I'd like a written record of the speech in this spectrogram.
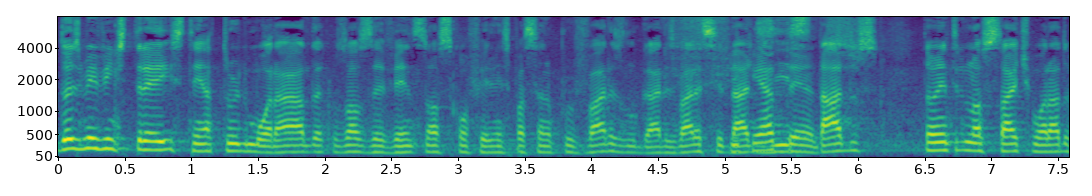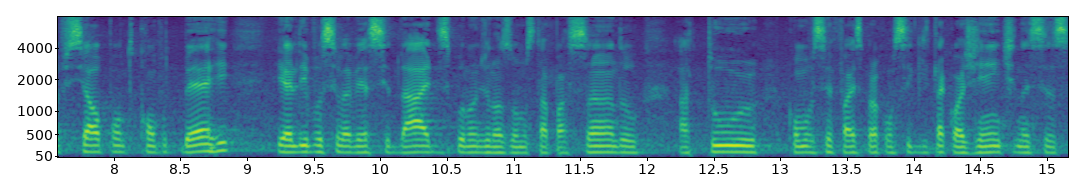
2023 tem a Tour do Morada, com os nossos eventos, nossas conferências, passando por vários lugares, várias cidades e estados. Então entre no nosso site moradaoficial.com.br e ali você vai ver as cidades por onde nós vamos estar passando, a tour, como você faz para conseguir estar com a gente nessas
